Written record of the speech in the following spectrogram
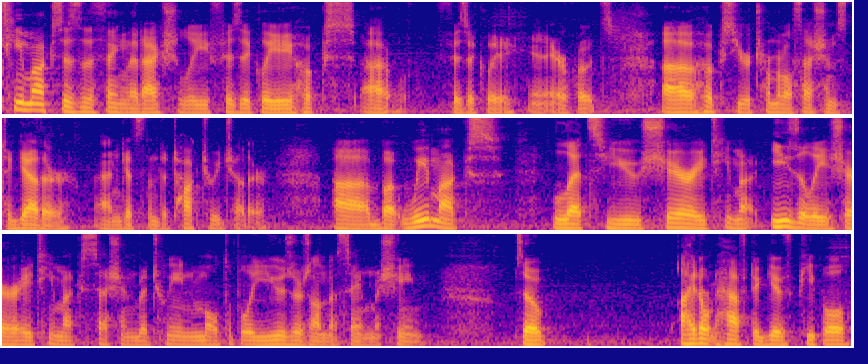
Tmux is the thing that actually physically hooks, uh, physically in air quotes, uh, hooks your terminal sessions together and gets them to talk to each other. Uh, but Wemux lets you share a Tmux, easily share a Tmux session between multiple users on the same machine. So I don't have to give people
